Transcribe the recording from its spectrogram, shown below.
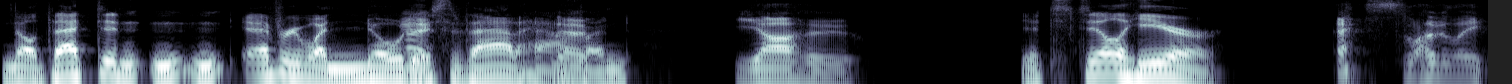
No, that didn't. Everyone noticed that happened. Yahoo. It's still here. Slowly,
